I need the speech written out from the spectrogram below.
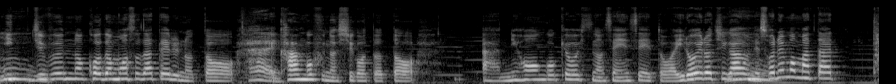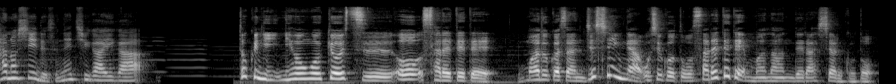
うん、自分の子供を育てるのと、はい、看護婦の仕事とあ日本語教室の先生とはいろいろ違うんで、うん、それもまた楽しいですね違いが。特に日本語教室をされててまどかさん自身がお仕事をされてて学んでらっしゃること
